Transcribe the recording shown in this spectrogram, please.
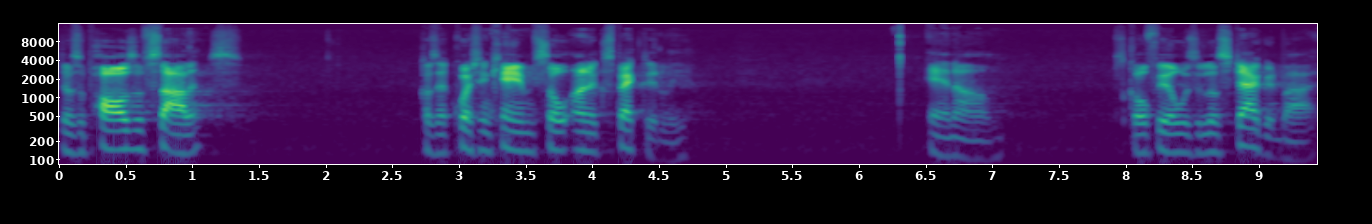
There was a pause of silence because that question came so unexpectedly. And um, Scofield was a little staggered by it.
